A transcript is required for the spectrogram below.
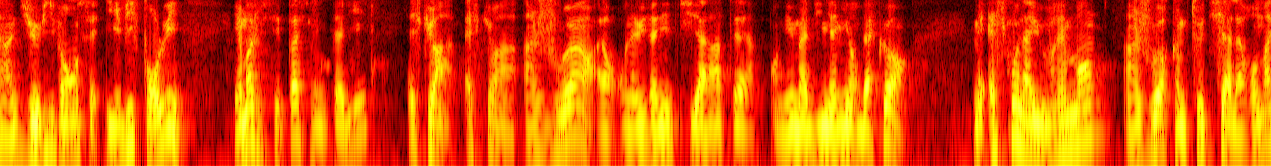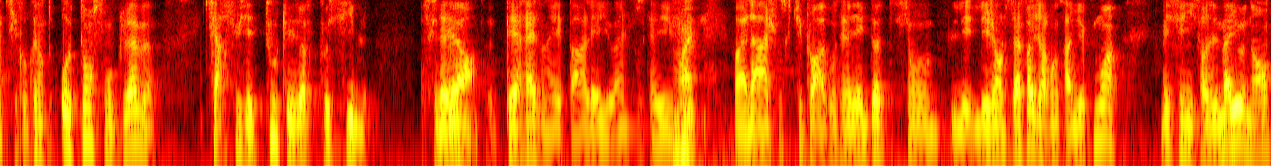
un dieu vivant, ils vivent pour lui. Et moi, je sais pas si en Italie, est-ce qu'un est-ce qu'un un joueur, alors on a eu Zanetti à l'Inter, on a eu Maldini, d'accord, mais est-ce qu'on a eu vraiment un joueur comme Totti à la Roma qui représente autant son club, qui a refusé toutes les offres possibles? Parce que d'ailleurs, Pérez, on avait parlé, Johan, je pense que tu avais vu. Ouais. Voilà, je pense que tu peux raconter l'anecdote si on, les, les gens le savent pas, je raconterai mieux que moi. Mais c'est une histoire de maillot, non?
